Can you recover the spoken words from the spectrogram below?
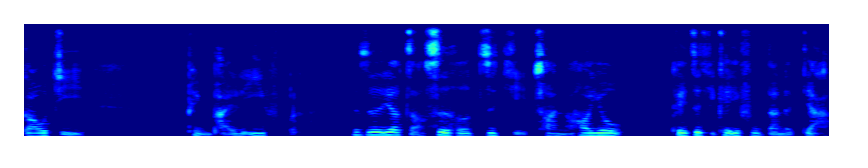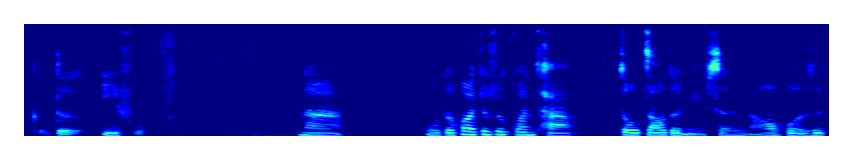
高级品牌的衣服啦，就是要找适合自己穿，然后又。可以自己可以负担的价格的衣服。那我的话就是观察周遭的女生，然后或者是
